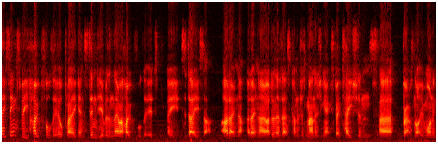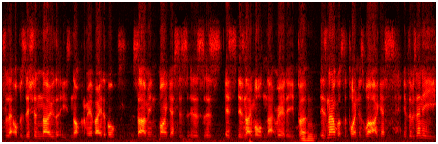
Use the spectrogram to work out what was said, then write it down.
they seem to be hopeful that he'll play against India, but then they were hopeful that it'd today. So I don't know. I don't know. I don't know if that's kind of just managing expectations. Uh, perhaps not even wanting to let opposition know that he's not going to be available. So I mean, my guess is is, is, is, is no more than that really. But it's now got to the point as well. I guess if there was any,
